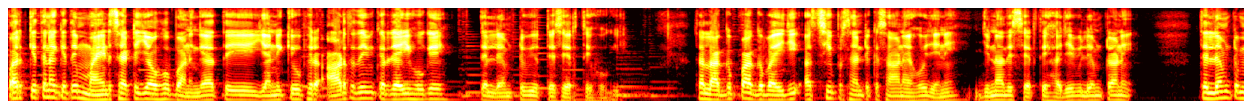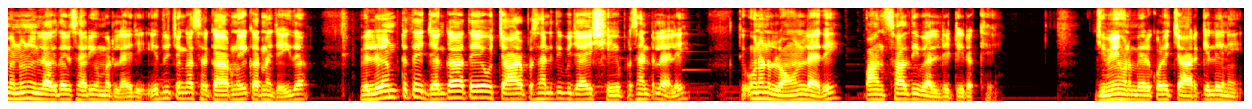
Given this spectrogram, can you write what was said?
ਪਰ ਕਿਤੇ ਨਾ ਕਿਤੇ ਮਾਈਂਡ ਸੈਟ ਜਿਹਾ ਉਹ ਬਣ ਗਿਆ ਤੇ ਯਾਨੀ ਕਿ ਉਹ ਫਿਰ ਆੜਤ ਦੇ ਵੀ ਕਰਜ਼ਾਈ ਹੋ ਗਏ ਤੇ ਲਿਮਟ ਵੀ ਉੱਤੇ ਸਿਰ ਤੇ ਹੋ ਗਈ। ਤਾਂ ਲਗਭਗ ਬਾਈ ਜੀ 80% ਕਿਸਾਨ ਇਹੋ ਜਿਹੇ ਨੇ ਜਿਨ੍ਹਾਂ ਦੇ ਸਿਰ ਤੇ ਹਜੇ ਵੀ ਲਿਮਟਾਂ ਨੇ। ਤੇ ਲਿਮਟ ਮੈਨੂੰ ਨਹੀਂ ਲੱਗਦਾ ਵੀ ਸਾਰੀ ਉਮਰ ਲੈ ਜੇ। ਇਹ ਤੋਂ ਚੰਗਾ ਸਰਕਾਰ ਨੂੰ ਇਹ ਕਰਨਾ ਚਾਹੀਦਾ ਵਿਲੀਅਮਟ ਲਿਮਟ ਤੇ ਜਗ੍ਹਾ ਤੇ ਉਹ 4% ਦੀ ਬਜਾਏ 6% ਲੈ ਲੇ ਤੇ ਉਹਨਾਂ ਨੂੰ ਲੋਨ ਲੈ ਦੇ 5 ਸਾਲ ਦੀ ਵੈਲਿਡਿਟੀ ਰੱਖੇ। ਜਿਵੇਂ ਹੁਣ ਮੇਰੇ ਕੋਲੇ 4 ਕਿੱਲੇ ਨੇ,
